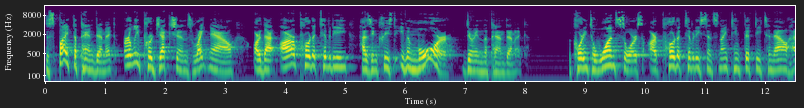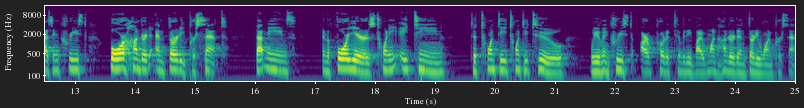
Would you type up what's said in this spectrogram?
Despite the pandemic, early projections right now are that our productivity has increased even more during the pandemic. According to one source, our productivity since 1950 to now has increased 430%. That means in the four years, 2018 to 2022, we have increased our productivity by 131%.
